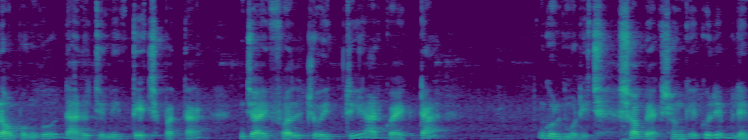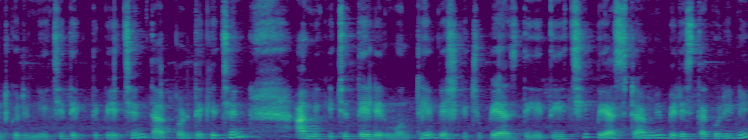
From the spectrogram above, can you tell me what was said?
লবঙ্গ দারুচিনি তেজপাতা, জয়ফল, চৈত্রী আর কয়েকটা গোলমরিচ সব একসঙ্গে করে ব্লেন্ড করে নিয়েছি, দেখতে পেয়েছেন। তারপর দেখেছেন আমি কিছু তেলের মধ্যে বেশ কিছু পেঁয়াজ দিয়ে দিয়েছি। পেঁয়াজটা আমি বেরেস্তা করিনি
